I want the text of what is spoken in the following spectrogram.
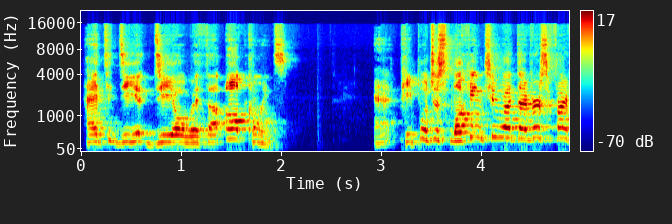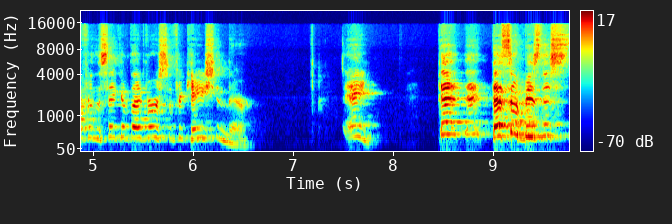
had to de- deal with uh, altcoins. And people just looking to uh, diversify for the sake of diversification there hey, that, that, that's their business.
